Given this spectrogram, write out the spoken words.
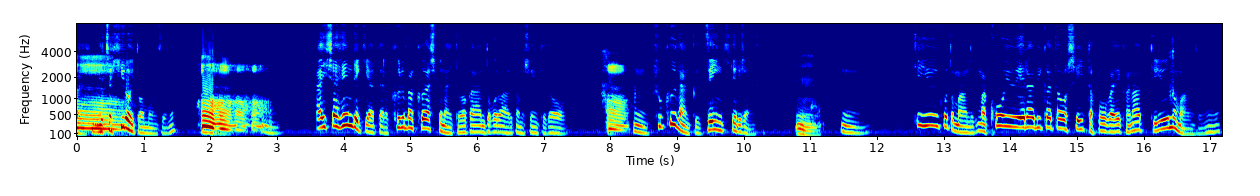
はめっちゃ広いと思うんですよね。うん、うん、うん、うん。愛車遍歴やったら車詳しくないとわからんところはあるかもしれんけど、うん。うん。服なんて全員着てるじゃないですか。うん。うん。っていうこともあるんで、まあこういう選び方をしていった方がいいかなっていうのもあるんですよね。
